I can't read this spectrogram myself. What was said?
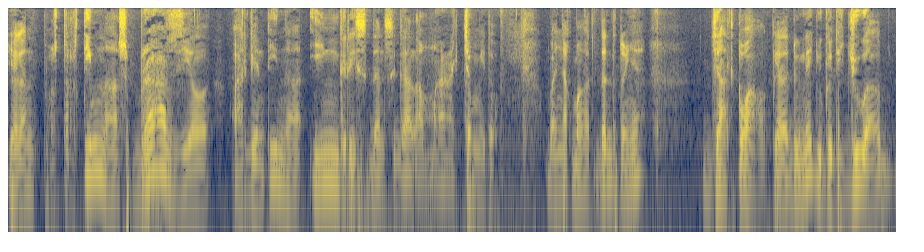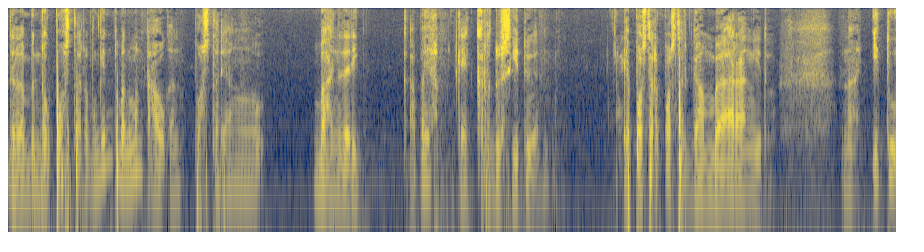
ya kan? Poster timnas Brazil Argentina Inggris dan segala macem itu. Banyak banget. Dan tentunya jadwal Piala Dunia juga dijual dalam bentuk poster. Mungkin teman-teman tahu kan poster yang bahannya dari apa ya kayak kardus gitu kan. Kayak poster-poster gambaran gitu. Nah itu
